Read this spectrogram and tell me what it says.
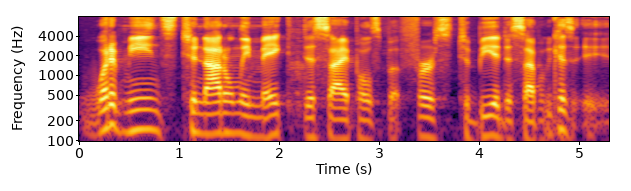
what it means to not only make disciples, but first to be a disciple. Because uh,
